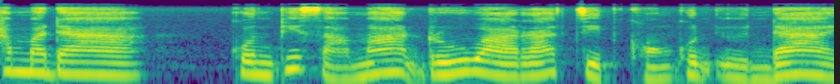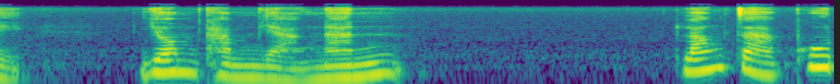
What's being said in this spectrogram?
ธรรมดา คนที่สามารถรู้วาระจิตของคนอื่นได้ ย่อมทำอย่างนั้น หลังจากพูด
